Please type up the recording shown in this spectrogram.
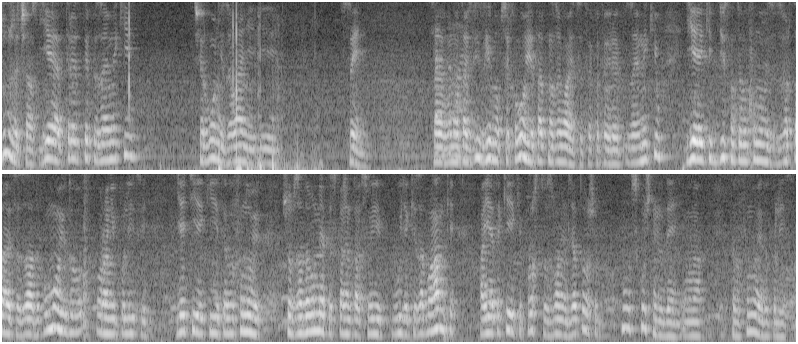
Дуже часто. Є три типи заявників: червоні, зелені і сині. Це Так воно так згідно психології, так називається ця категорія заявників. Є, які дійсно телефонують, звертаються за допомогою до органів поліції. Є ті, які телефонують, щоб задовольнити, скажімо так, свої будь-які забаганки, а є такі, які просто дзвонять для того, щоб ну, скучно людині, і вона телефонує до поліції.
